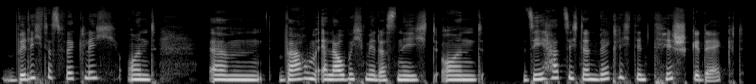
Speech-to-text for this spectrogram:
will ich das wirklich? Und ähm, warum erlaube ich mir das nicht? Und sie hat sich dann wirklich den Tisch gedeckt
